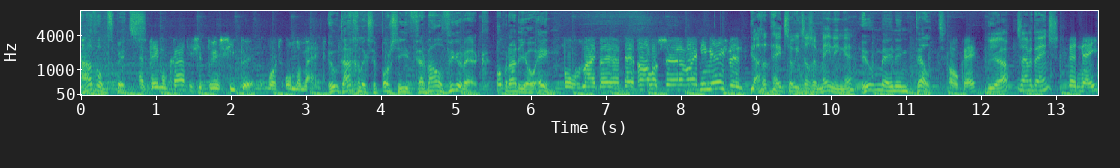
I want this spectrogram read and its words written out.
Avondspits. Het democratische principe wordt ondermijnd. Uw dagelijkse portie verbaal vuurwerk op Radio 1. Volgens mij ben je tegen alles uh, waar je het niet mee eens bent. Ja, dat heet zoiets als een mening, hè? Uw mening telt. Oké. Okay. Ja, zijn we het eens? Uh, nee.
